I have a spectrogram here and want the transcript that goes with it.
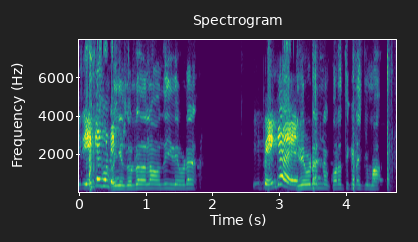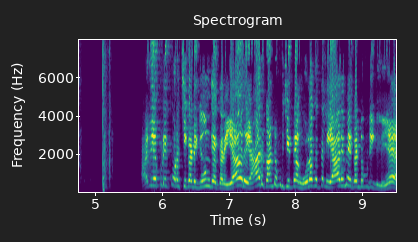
இது எங்க கொண்டு சொல்றதெல்லாம் வந்து இதை விட இப்ப எங்க? இதை விட இன்னும் குறைச்சு கிடைக்குமா? அது எப்படி குறைச்சு கிடைக்கும்னு கேக்குறேன். யாரு யாரு கண்டுபிடிச்சிருக்காங்க? உலகத்துல யாருமே கண்டுபிடிக்கலையே.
